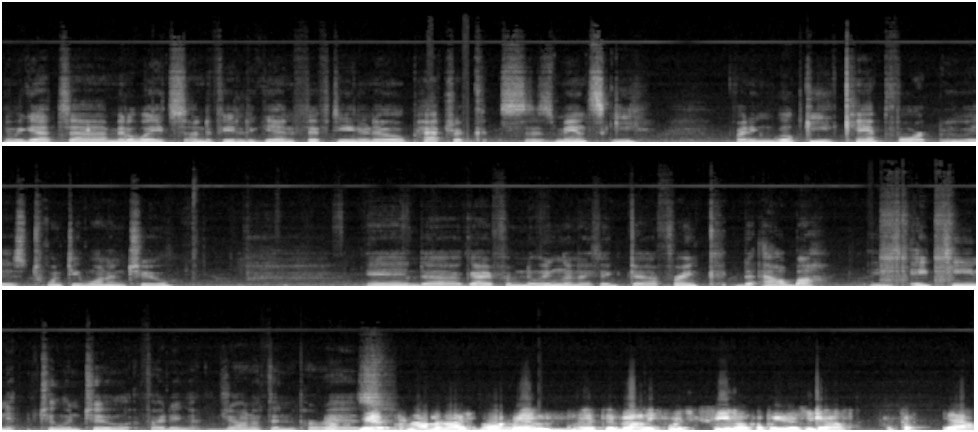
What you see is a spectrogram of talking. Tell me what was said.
And we got uh, middleweights undefeated again, 15 and 0. Patrick Szymanski fighting Wilky Campfort, who is 21 and 2. And uh, a guy from New England, I think, uh, Frank De Alba. He's 18 2 and 2, fighting Jonathan Perez. Yep, Tom and I saw him at the Valley Forge Casino a couple years ago. Yeah.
